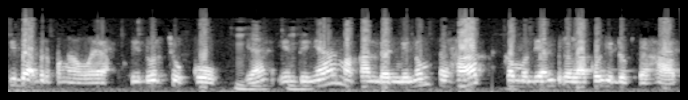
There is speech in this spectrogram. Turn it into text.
tidak berpengawet, tidur cukup Mhm. ya. Intinya makan dan minum sehat, kemudian perilaku hidup sehat.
